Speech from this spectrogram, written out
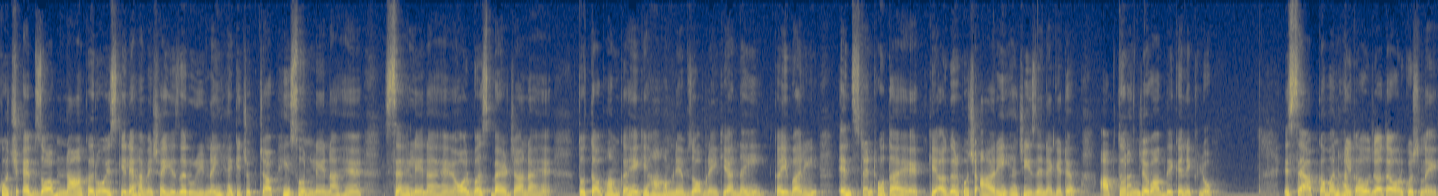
कुछ एब्जॉर्ब ना करो, इसके लिए हमेशा ये ज़रूरी नहीं है कि चुपचाप ही सुन लेना है, सह लेना है और बस बैठ जाना है। तो तब हम कहें कि हाँ हमने एब्जॉर्ब नहीं किया। नहीं, कई बार इंस्टेंट होता है कि अगर कुछ आ रही हैं चीज़ें नेगेटिव आप तुरंत जवाब दे के निकलो। इससे आपका मन हल्का हो जाता है और कुछ नहीं।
